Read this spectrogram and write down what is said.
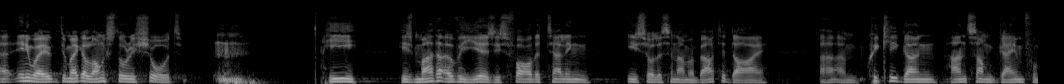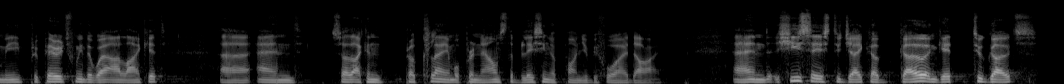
Uh, anyway, to make a long story short, he, his mother over years, his father telling Esau, listen, I'm about to die. Uh, um, quickly go and hunt some game for me, prepare it for me the way I like it, and so that I can proclaim or pronounce the blessing upon you before I die. And she says to Jacob, Go and get two goats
